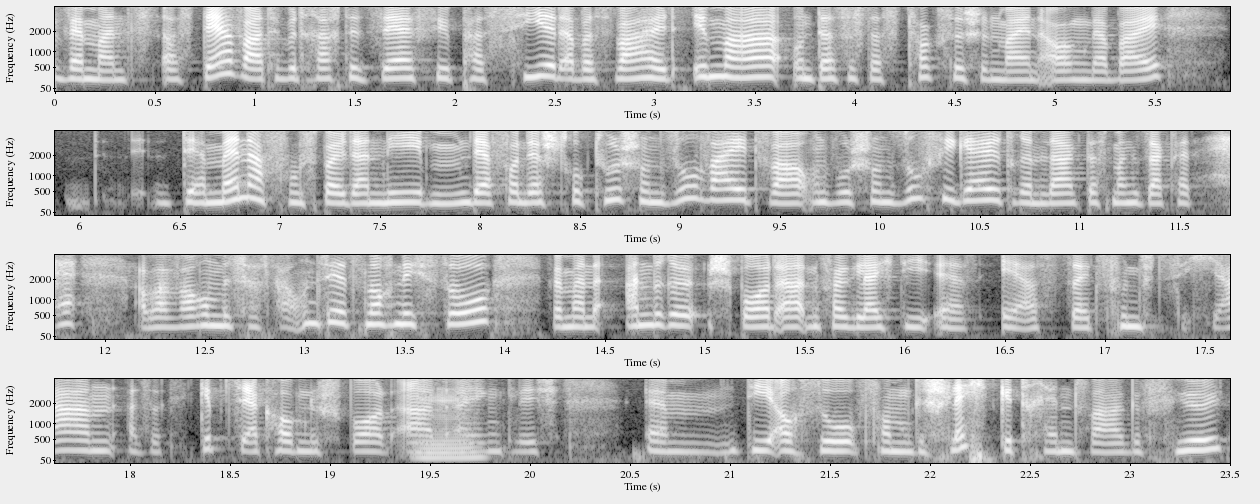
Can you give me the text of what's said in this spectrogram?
wenn man es aus der Warte betrachtet, sehr viel passiert, aber es war halt immer, und das ist das Toxische in meinen Augen dabei, der Männerfußball daneben, der von der Struktur schon so weit war und wo schon so viel Geld drin lag, dass man gesagt hat, hä, aber warum ist das bei uns jetzt noch nicht so? Wenn man andere Sportarten vergleicht, die erst, erst seit 50 Jahren, also gibt es ja kaum eine Sportart eigentlich, ähm, die auch so vom Geschlecht getrennt war, gefühlt,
